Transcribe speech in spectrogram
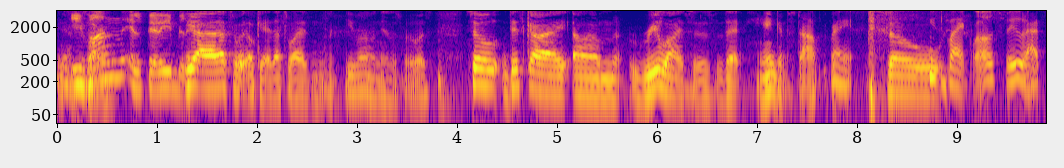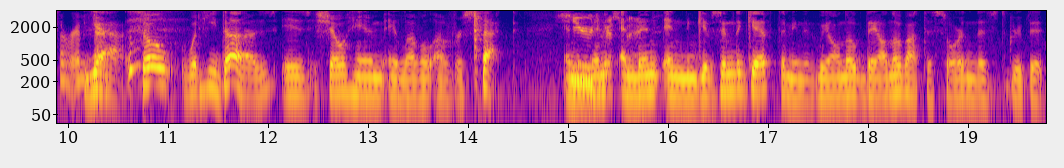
yeah, Ivan el Terrible. Yeah, that's what. Okay, that's why I was like, Ivan. Yeah, that's what it was. So this guy um, realizes that he ain't gonna stop. right So he's like well shoot i surrender yeah. So what he does is show him a level of respect. And Huge the respect. and then and then gives him the gift. I mean, we all know they all know about this sword and this group that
